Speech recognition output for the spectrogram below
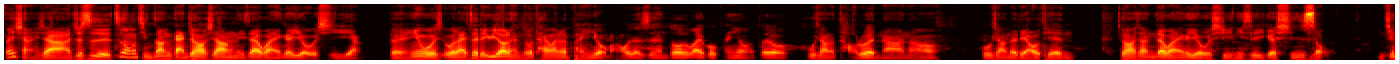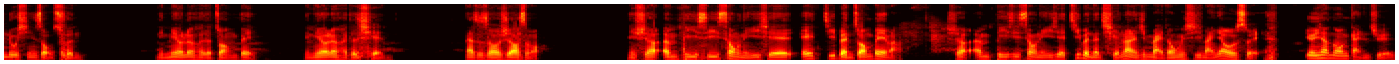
分享一下，就是这种紧张感就好像你在玩一个游戏一样。对，因为我我来这里遇到了很多台湾的朋友嘛，或者是很多外国朋友都有互相的讨论啊，然后互相的聊天，就好像你在玩一个游戏，你是一个新手，你进入新手村，你没有任何的装备，你没有任何的钱。那这时候需要什么？你需要 NPC 送你一些诶基本装备嘛？需要 NPC 送你一些基本的钱，让你去买东西、买药水，有点像那种感觉。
